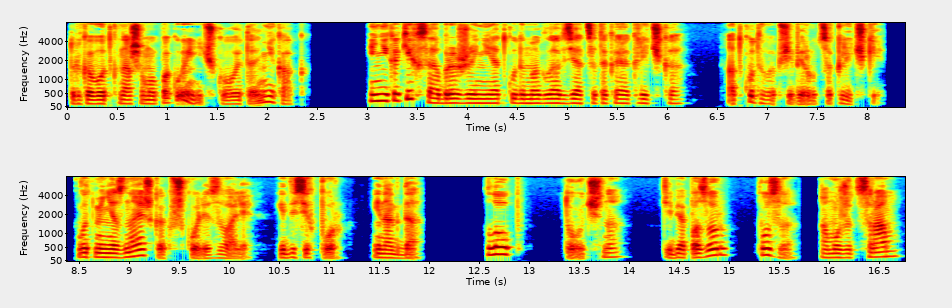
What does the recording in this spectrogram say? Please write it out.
Только вот к нашему покойничку это никак. И никаких соображений, откуда могла взяться такая кличка. Откуда вообще берутся клички? Вот меня знаешь, как в школе звали? И до сих пор. Иногда. Лоб. Точно. Тебя позор? Поза. А может, срам?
